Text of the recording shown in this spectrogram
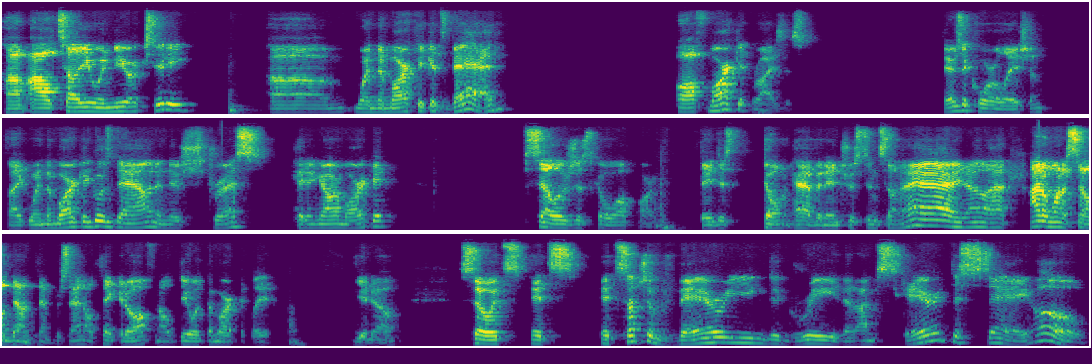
Um, I'll tell you in New York City, um, when the market gets bad, off market rises. There's a correlation like when the market goes down and there's stress hitting our market, sellers just go off market. They just don't have an interest in selling. Hey, you know, I, I don't want to sell down 10%. I'll take it off and I'll deal with the market later. You know, so it's it's it's such a varying degree that I'm scared to say, oh,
